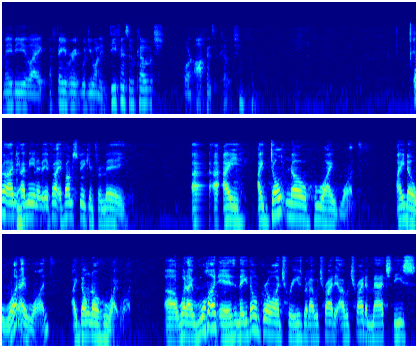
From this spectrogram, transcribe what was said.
maybe like a favorite, would you want a defensive coach or an offensive coach? Well, I, I mean, if I if I'm speaking for me, I, I I I don't know who I want. I know what I want. I don't know who I want. Uh, what I want is, and they don't grow on trees, but I would try to I would try to match these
